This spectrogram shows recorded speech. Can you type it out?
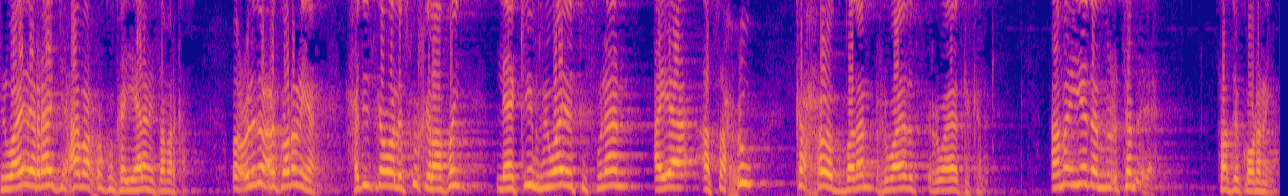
riwaayada raajixa baa xukunka yeelanaysa markaas oo culimada waxay ku odhanayaan xadiiska waa laysku khilaafay laakiin riwaayatu fulaan ayaa asaxu ka xoog badan riwaayaadka kale. Ama iyada muctamada saasay ku odhanayaan.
